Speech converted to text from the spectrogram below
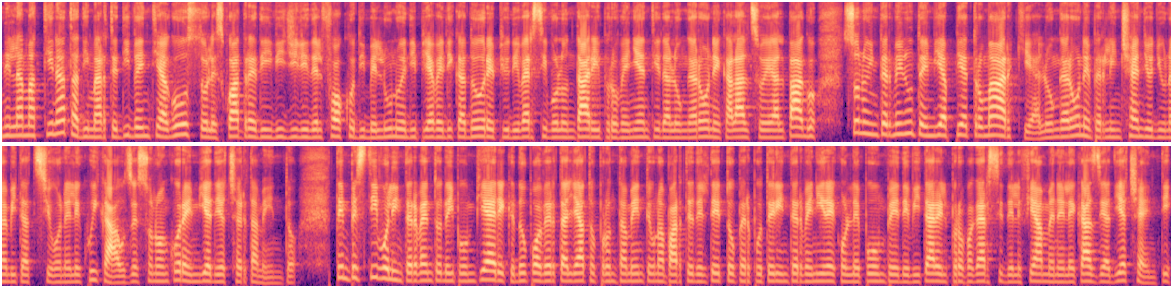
Nella mattinata di martedì 20 agosto le squadre dei Vigili del Fuoco di Belluno e di Piave di Cadore più diversi volontari provenienti da Longarone, Calalzo e Alpago sono intervenute in via Pietro Marchi a Longarone per l'incendio di un'abitazione, le cui cause sono ancora in via di accertamento. Tempestivo l'intervento dei pompieri che dopo aver tagliato prontamente una parte del tetto per poter intervenire con le pompe ed evitare il propagarsi delle fiamme nelle case adiacenti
